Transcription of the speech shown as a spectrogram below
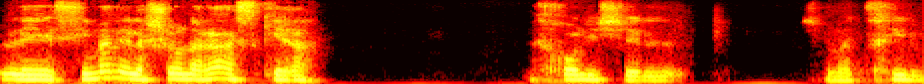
לסימן ללשון הרע, הסקירה. חולי של, שמתחיל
